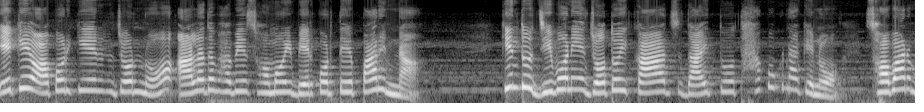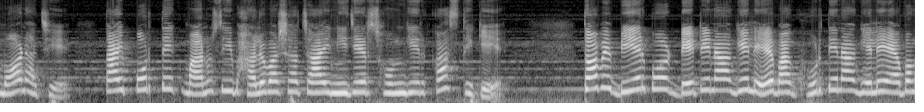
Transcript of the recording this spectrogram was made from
একে অপরকের জন্য আলাদাভাবে সময় বের করতে পারেন না। কিন্তু জীবনে যতই কাজ, দায়িত্ব থাকুক না কেন, সবার মন আছে। তাই প্রত্যেক মানুষই ভালোবাসা চায় নিজের সঙ্গীর কাছ থেকে। তবে বিয়ের পর ডেটে না গেলে বা ঘুরতে না গেলে এবং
